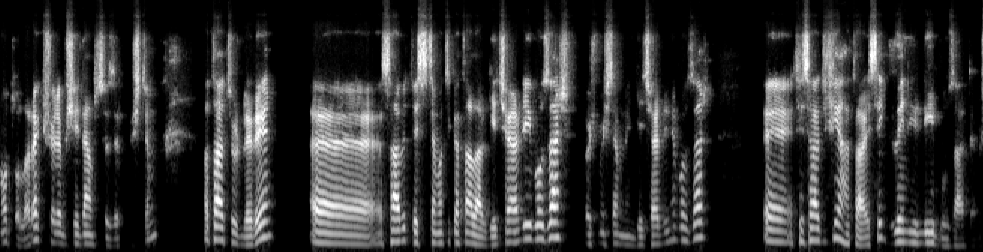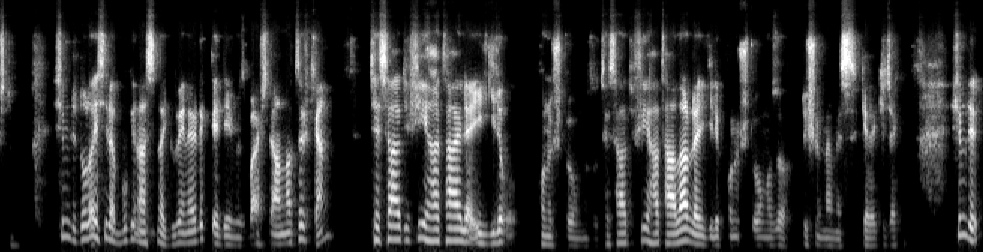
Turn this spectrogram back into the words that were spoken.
not olarak şöyle bir şeyden söz etmiştim. Hata türleri e, sabit ve sistematik hatalar geçerliği bozar, ölçme işleminin geçerliğini bozar. E, tesadüfi hata ise güvenirliği bozar demiştim. Şimdi dolayısıyla bugün aslında güvenirlik dediğimiz başlığı anlatırken tesadüfi hata ile ilgili konuştuğumuzu, tesadüfi hatalarla ilgili konuştuğumuzu düşünmemiz gerekecek. Şimdi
